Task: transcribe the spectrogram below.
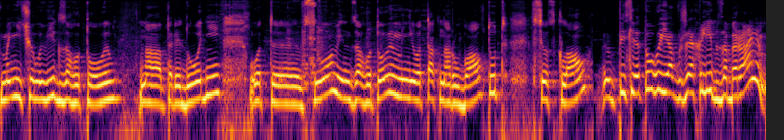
Мені чоловік заготовив напередодні. От все, він заготовив, мені отак нарубав тут, все склав. Після того, як вже хліб забираємо,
